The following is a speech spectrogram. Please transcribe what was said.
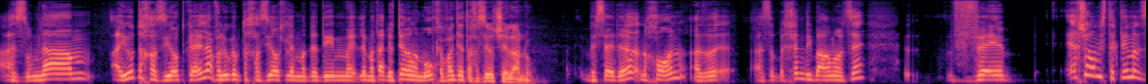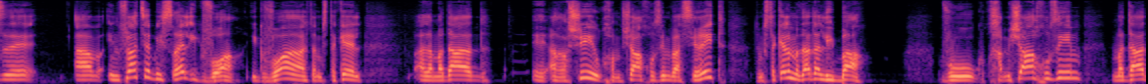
אז אמנם היו תחזיות כאלה, אבל היו גם תחזיות למדדים, למדד יותר נמוך. התכוונתי לתחזיות שלנו. בסדר, נכון, אז, אז בכן דיברנו על זה, ואיך שלא מסתכלים על זה, האינפלציה בישראל היא גבוהה, היא גבוהה, אתה מסתכל על המדד אה, הראשי, הוא חמישה אחוזים ועשירית, אתה מסתכל על מדד הליבה, והוא חמישה אחוזים, מדד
